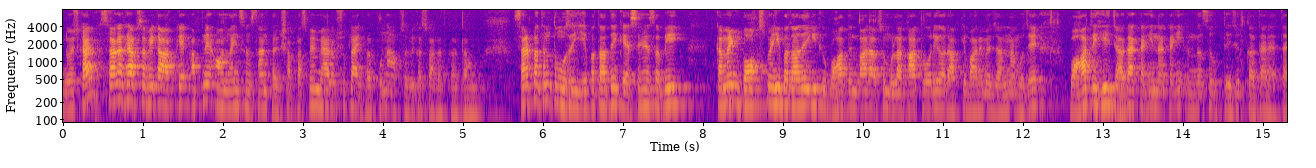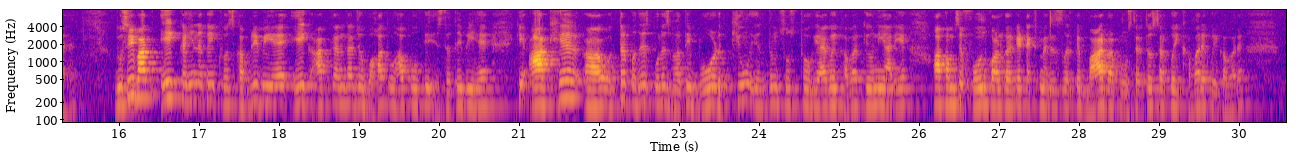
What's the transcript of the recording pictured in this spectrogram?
नमस्कार, स्वागत है आप सभी का आपके अपने ऑनलाइन संस्थान परीक्षा प्लस में। मैं आलोक शुक्ला, एक बार पुनः आप सभी का स्वागत करता हूँ। सर्वप्रथम तो मुझे ये बता दें, कैसे हैं सभी? कमेंट बॉक्स में ही बता दें क्योंकि बहुत दिन बाद आपसे मुलाकात हो रही है और आपके बारे में जानना मुझे बहुत ही ज़्यादा कहीं ना कहीं अंदर से उत्तेजित करता रहता है। दूसरी बात, एक कहीं ना कहीं खुशखबरी भी है, एक आपके अंदर जो बहुत उहापू की स्थिति भी है कि आखिर उत्तर प्रदेश पुलिस भर्ती बोर्ड क्यों एकदम सुस्त हो गया है, कोई खबर क्यों नहीं आ रही है? आप हमसे फ़ोन कॉल करके, टेक्स्ट मैसेज करके बार बार पूछते रहते हो, सर, कोई खबर है, कोई खबर है?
